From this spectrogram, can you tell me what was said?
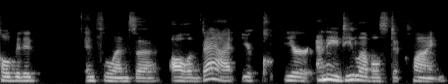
COVID, influenza, all of that, your, your NAD levels decline.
